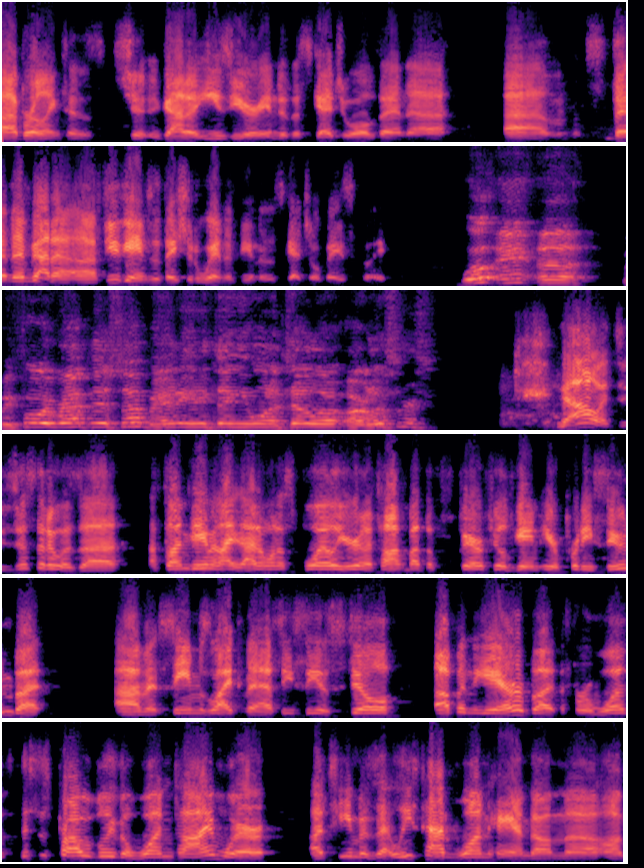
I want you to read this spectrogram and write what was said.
uh, Burlington's got an easier into the schedule than uh, um, they've got a, a, few games that they should win at the end of the schedule, basically. Well, uh, before we wrap this up, Andy, anything you want to tell our, our listeners? No, it's just that it was a, a fun game, and I, I don't want to spoil. You're going to talk about the Fairfield game here pretty soon, but um, it seems like the SEC is still up in the air. But for once, this is probably the one time where a team has at least had one hand on the on,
